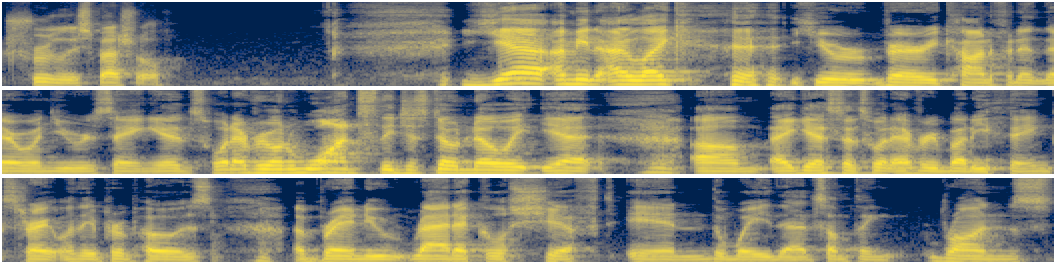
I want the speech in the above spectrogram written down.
truly special. Yeah, I mean, I like you're very confident there when you were saying it's what everyone wants. They just don't know it yet. Um, I guess that's what everybody thinks, right? When they propose a brand new radical shift in the way that something runs,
